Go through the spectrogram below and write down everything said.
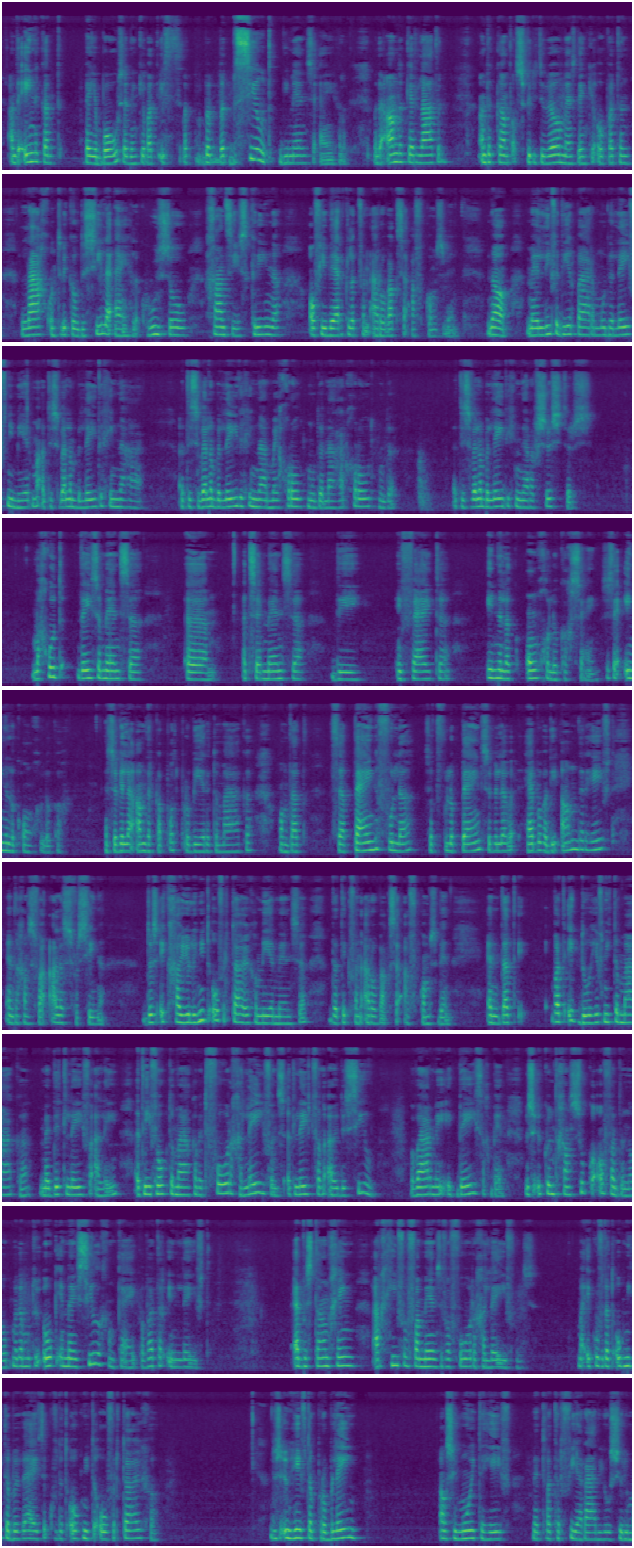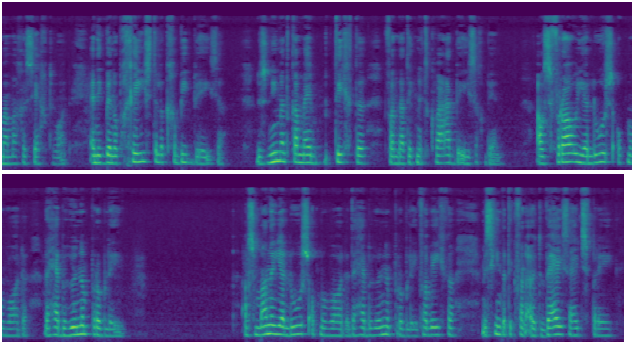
Aan de ene kant ben je boos, dan denk je, wat, is, wat, wat bezielt die mensen eigenlijk? Maar de andere keer later, aan de kant als spiritueel mens, denk je ook, wat een laag ontwikkelde zielen eigenlijk. Hoezo gaan ze je screenen of je werkelijk van Arawakse afkomst bent? Nou, mijn lieve dierbare moeder leeft niet meer, maar het is wel een belediging naar haar. Het is wel een belediging naar mijn grootmoeder, naar haar grootmoeder. Het is wel een belediging naar haar zusters. Maar goed, deze mensen, uh, het zijn mensen die in feite innerlijk ongelukkig zijn. Ze zijn innerlijk ongelukkig. En ze willen anderen kapot proberen te maken, omdat ze pijn voelen. Ze voelen pijn, ze willen hebben wat die ander heeft. En dan gaan ze van alles verzinnen. Dus ik ga jullie niet overtuigen, meer mensen, dat ik van Arabakse afkomst ben. En dat wat ik doe heeft niet te maken met dit leven alleen. Het heeft ook te maken met vorige levens. Het leeft vanuit de ziel waarmee ik bezig ben. Dus u kunt gaan zoeken of wat dan ook, maar dan moet u ook in mijn ziel gaan kijken wat erin leeft. Er bestaan geen archieven van mensen van vorige levens. Maar ik hoef dat ook niet te bewijzen, ik hoef dat ook niet te overtuigen. Dus u heeft een probleem als u moeite heeft met wat er via Radio Surimama gezegd wordt. En ik ben op geestelijk gebied bezig. Dus niemand kan mij betichten van dat ik met kwaad bezig ben. Als vrouwen jaloers op me worden, dan hebben hun een probleem. Als mannen jaloers op me worden, dan hebben hun een probleem. Vanwege misschien dat ik vanuit wijsheid spreek,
